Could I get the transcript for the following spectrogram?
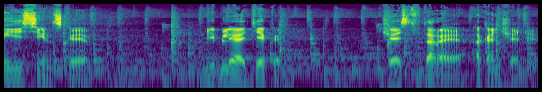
Есинская. Библиотекарь. Часть вторая. Окончание.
